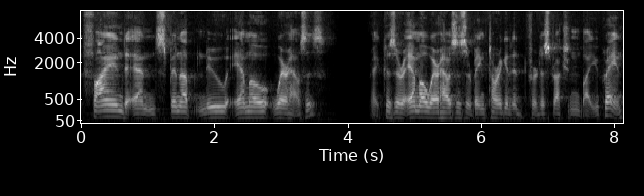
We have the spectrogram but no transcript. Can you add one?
find and spin up new ammo warehouses? Right? Because their ammo warehouses are being targeted for destruction by Ukraine,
